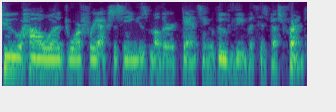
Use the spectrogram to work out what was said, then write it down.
to how a dwarf reacts to seeing his mother dancing lewdly with his best friend.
